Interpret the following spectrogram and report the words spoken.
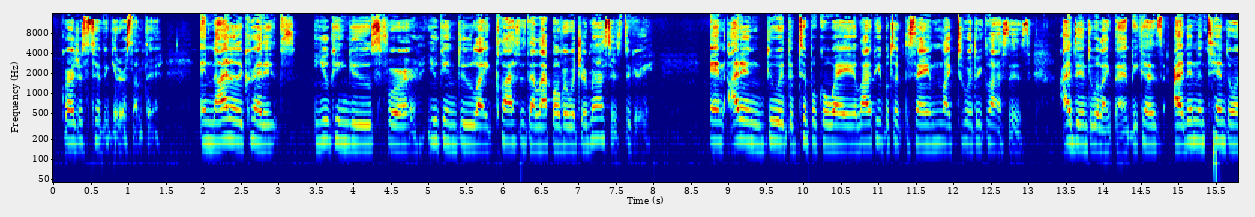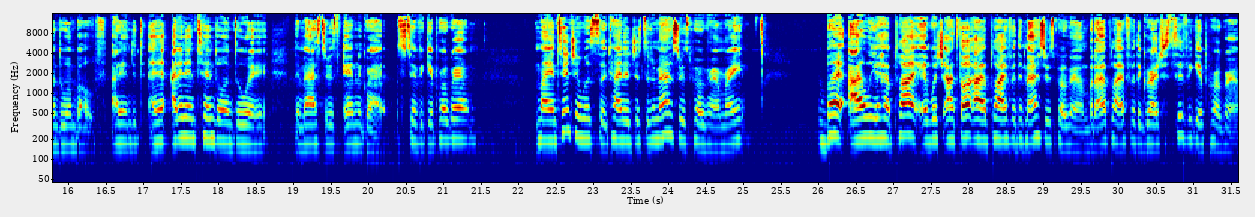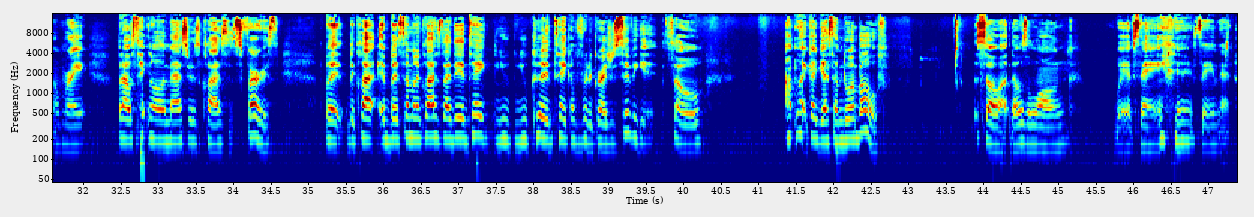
graduate certificate or something. And nine of the credits you can use for you can do like classes that lap over with your master's degree. And I didn't do it the typical way. A lot of people took the same like two or three classes. I didn't do it like that because I didn't intend on doing both. I didn't I didn't intend on doing the master's and the grad certificate program. My intention was to kind of just do the master's program, right? But I only applied, and which I thought I applied for the master's program, but I applied for the grad certificate program, right? but I was taking all the master's classes first. But the class, but some of the classes I did take, you you could take them for the graduate certificate. So I'm like, I guess I'm doing both. So uh, that was a long way of saying saying that.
